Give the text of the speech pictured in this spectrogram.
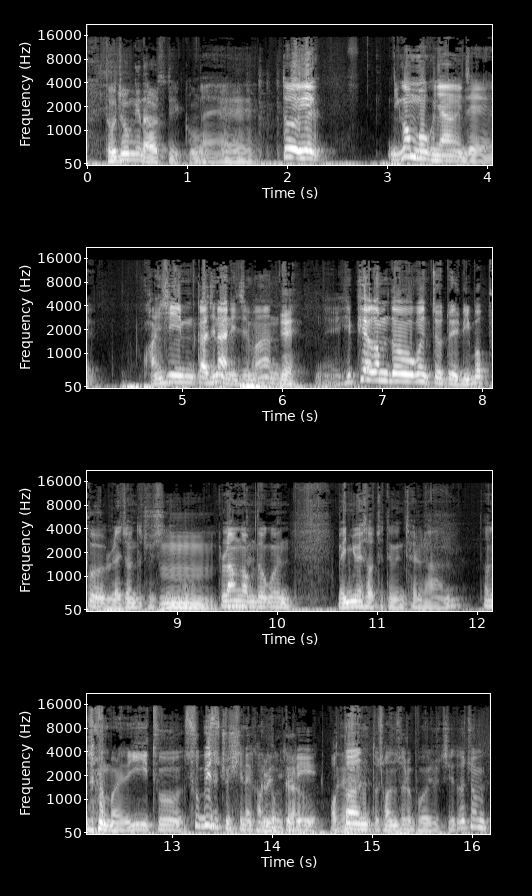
더 좋은 게 나올 수도 있고. 네. 예. 또 이게 이건 뭐 그냥 이제 관심까지는 아니지만 예. 네, 히피아 감독은 또, 또 리버풀 레전드 출신이고 음. 블랑 감독은 맨유에서 어쨌든 은퇴를 한 선수란 말이죠. 이 두 수비수 출신의 감독들이 그러니까요. 어떤 네. 또 전술을 보여줄지도 좀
